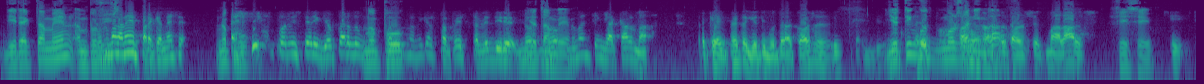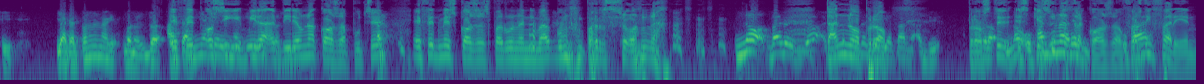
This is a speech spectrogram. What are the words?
Directament em poso... malament, perquè a més... No puc. poso histèric, jo perdo, No perdo puc. una mica els papers, també et diré. No, Jo també. No, no mantinc la calma. Perquè, en fet, jo he tingut altres coses. Jo he tingut molts Bueno, animals. malalts, Soc malalts. Sí, sí. Sí, sí. I aquest posa una... Bueno, jo, He fet, o sigui, mira, et diré una cosa, potser he fet més coses per un animal que una persona. No, bueno, jo... Tant no, però- tant, di- Però, hosti, no, és que és una altra cosa, ho fas diferent.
